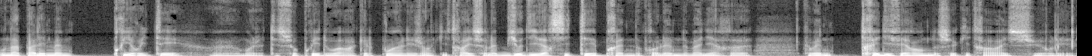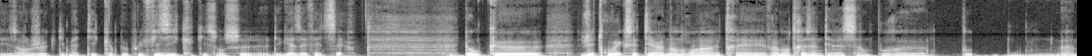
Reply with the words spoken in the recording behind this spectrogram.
On n'a pas les mêmes priorités. Moi j'étais surpris de voir à quel point les gens qui travaillent sur la biodiversité prennent le problème de manière quand même très différente de ceux qui travaillent sur les, enjeux climatiques un peu plus physiques qui sont ceux des gaz à effet de serre. Donc euh, j'ai trouvé que c'était un endroit très vraiment très intéressant pour, euh, ben,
